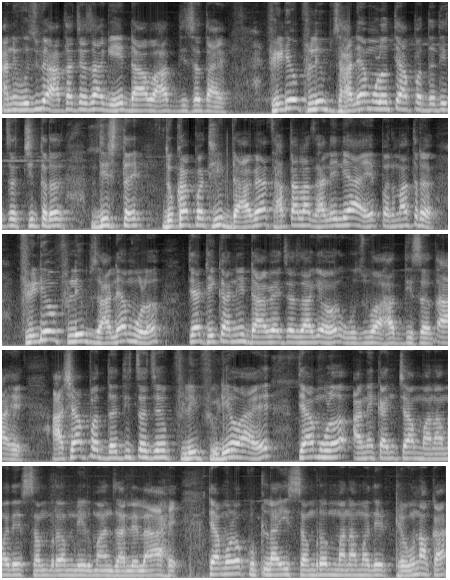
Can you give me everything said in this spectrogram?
आणि उजव्या हाताच्या जागी डावा हात दिसत आहे. व्हिडिओ फ्लिप झाल्यामुळं त्या पद्धतीचं चित्र दिसतंय. दुखापत ही डाव्याच हाताला झालेली आहे पण मात्र व्हिडिओ फ्लिप झाल्यामुळं त्या ठिकाणी डाव्याच्या जागेवर उजवा हात दिसत आहे. अशा पद्धतीचं जे फ्लिप व्हिडिओ आहे त्यामुळं अनेकांच्या मनामध्ये संभ्रम निर्माण झालेला आहे. त्यामुळं कुठलाही संभ्रम मनामध्ये ठेवू नका.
